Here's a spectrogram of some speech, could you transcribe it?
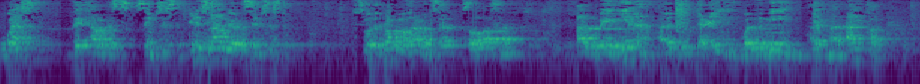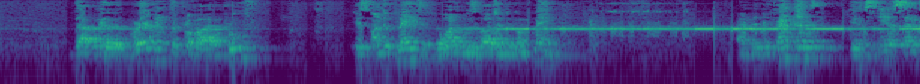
West, they have the same system. In Islam, we have the same system. So the Prophet Muhammad said, Sallallahu Al-Bayyina al-Mudda'i wal-Yamin al-Man that the burden to provide proof is on the plaintiff, the one who is lodging the complaint. And the defendant is innocent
